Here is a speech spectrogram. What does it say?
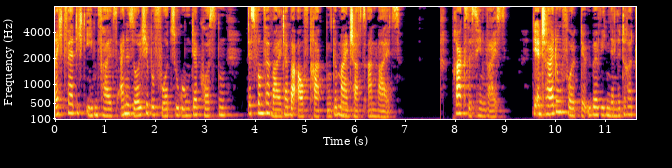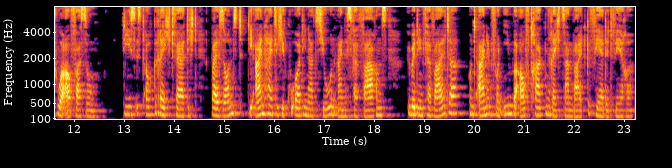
rechtfertigt ebenfalls eine solche Bevorzugung der Kosten des vom Verwalter beauftragten Gemeinschaftsanwalts. Praxishinweis. Die Entscheidung folgt der überwiegenden Literaturauffassung. Dies ist auch gerechtfertigt, weil sonst die einheitliche Koordination eines Verfahrens über den Verwalter und einen von ihm beauftragten Rechtsanwalt gefährdet wäre.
